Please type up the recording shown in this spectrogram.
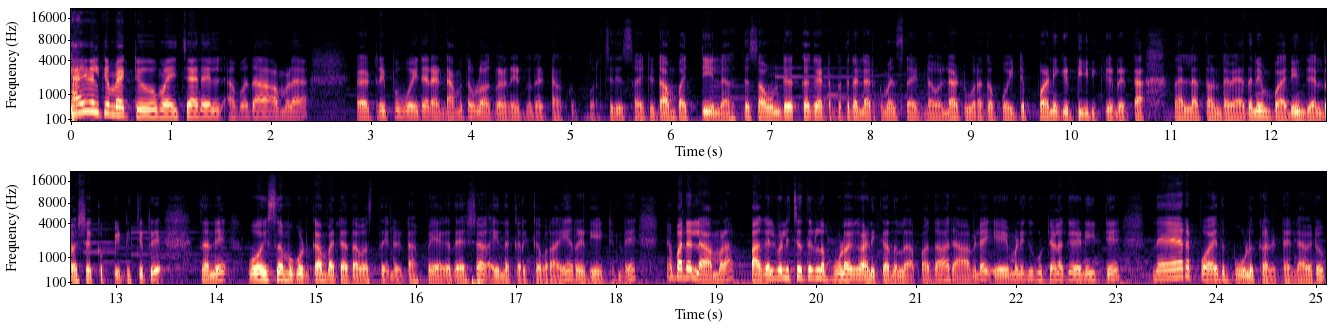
Hi welcome back to my channel അപ്പോൾ ഇതാ നമ്മളെ ട്രിപ്പ് പോയിട്ട് രണ്ടാമത്തെ വ്ളോഗാണ് ഇടുന്നത് കേട്ടോ. കുറച്ച് ദിവസമായിട്ട് ഇടാൻ പറ്റിയില്ല. ഒറ്റ സൗണ്ട് ഒക്കെ കേട്ടപ്പോൾ തന്നെ എല്ലാവർക്കും മനസ്സിലായിട്ടുണ്ടാവുമല്ലോ ടൂറൊക്കെ പോയിട്ട് പണി കിട്ടിയിരിക്കുകയാണ് കേട്ടോ. നല്ല തൊണ്ടവേദനയും പനിയും ജലദോഷമൊക്കെ പിടിച്ചിട്ട് ഞാൻ വോയിസ് നമുക്ക് കൊടുക്കാൻ പറ്റാത്ത അവസ്ഥയാണ് കേട്ടോ. അപ്പോൾ ഏകദേശം ഇന്നൊക്കെ റിക്കവറായി റെഡി ആയിട്ടുണ്ട്. ഞാൻ പറഞ്ഞല്ല നമ്മളെ പകൽ വെളിച്ചത്തിലുള്ള പൂളൊക്കെ കാണിക്കാന്നുള്ളത്. അപ്പോൾ അതാ രാവിലെ ഏഴ് മണിക്ക് കുട്ടികളൊക്കെ എണീറ്റ് നേരെ പോയത് പൂളിക്കാണ് കേട്ടോ എല്ലാവരും.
